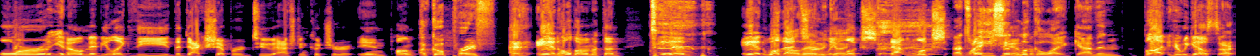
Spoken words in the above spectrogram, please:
or you know maybe like the the Dax Shepard to Ashton Kutcher in Punk. I've got proof. and hold on, I'm not done. And and well, oh, that Oh, there we certainly looks that looks. That's like why he said him, look alike, Gavin. But here we go. Oh, sorry.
